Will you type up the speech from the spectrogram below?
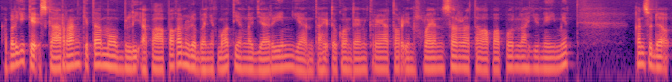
apalagi kayak sekarang kita mau beli apa-apa kan udah banyak banget yang ngajarin ya entah itu konten kreator influencer atau apa pun lah you name it kan sudah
